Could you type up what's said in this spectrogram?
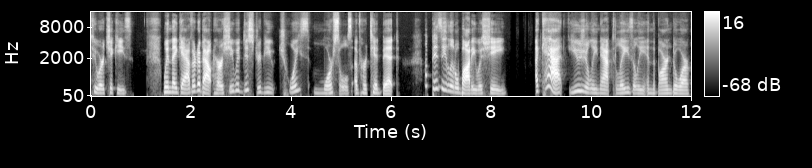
to her chickies. When they gathered about her, she would distribute choice morsels of her tidbit. A busy little body was she. A cat usually napped lazily in the barn door,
